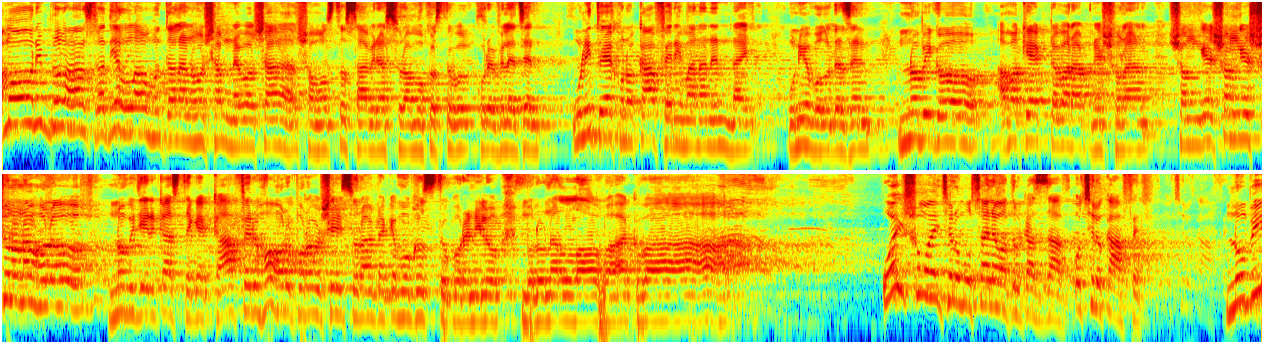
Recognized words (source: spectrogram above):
আমর ইবনুল আস রাদিয়াল্লাহু তাআলার সামনে বসা সমস্ত সাহাবীরা সুরা মুখস্থ করে ফেলেছেন। উনি তো এখনও কাফের ঈমান আনেন নাই। উনিও বলতেছেন, নবী গো, আমাকে একটাবার আপনি শোনান। সঙ্গে সঙ্গে শোনানো হলো, নবীজির কাছ থেকে কাফের হওয়ার পরেও সেই সূরাটাকে মুখস্থ করে নিল। বলুন, আল্লাহু আকবার। ওই সময় ছিল মুসাইলামাতুল কাজ্জাব ও ছিল কাফের। নবী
